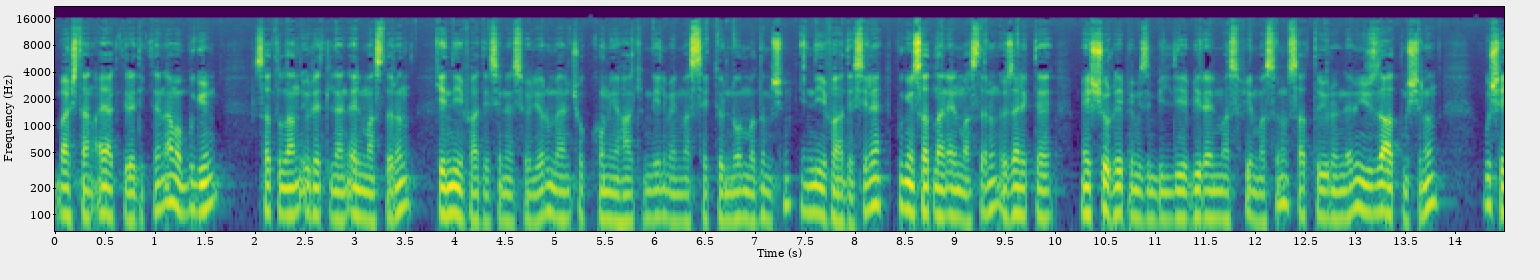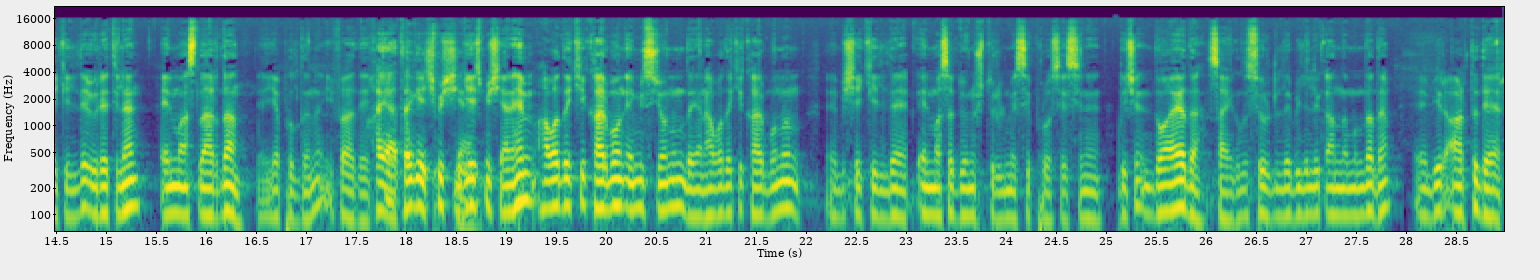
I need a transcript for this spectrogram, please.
baştan ayak dirediklerini ama bugün satılan, üretilen elmasların kendi ifadesine söylüyorum. Ben çok konuya hakim değilim elmas sektöründe olmadığım için. Kendi ifadesiyle bugün satılan elmasların özellikle meşhur hepimizin bildiği bir elmas firmasının sattığı ürünlerin %60'ının bu şekilde üretilen elmaslardan yapıldığını ifade etti. Hayata geçmiş yani. Geçmiş yani hem havadaki karbon emisyonun da yani havadaki karbonun e, bir şekilde elmasa dönüştürülmesi prosesinin için doğaya da saygılı sürdürülebilirlik anlamında da e, bir artı değer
